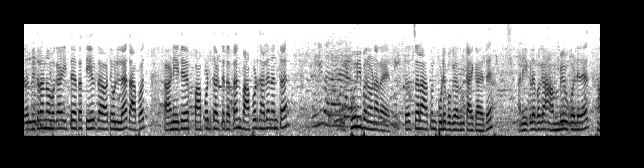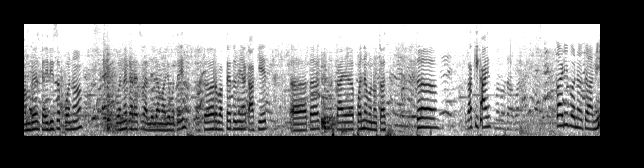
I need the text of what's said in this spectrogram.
तर मित्रांनो बघा इथे आता तेल ठेवलेलं आहे तापत. आणि इथे पापड तळतात आता. आणि पापड झाल्यानंतर पुरी बनवणार आहे. तर चला आपण पुढे बघूया अजून काय काय आहे ते. आणि इकडे बघा आंबे उकडलेले आहेत. आंबे कैरीचं पण. पण करायचं चाललेलं आहे माझ्या मते. तर बघताय तुम्ही या काकी आहेत. तर काय पण बनवतात. तर काकी काय बनवता आपण? कढी बनवतो आम्ही.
